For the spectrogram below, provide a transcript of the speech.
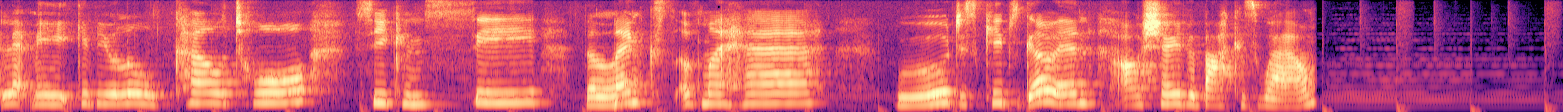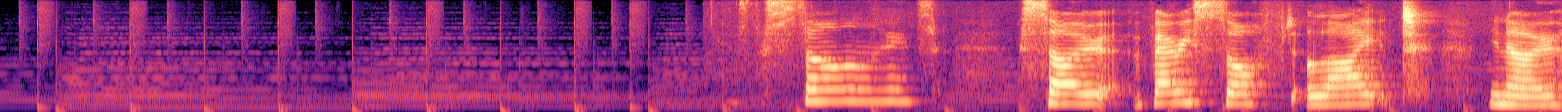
Let me give you a little curl tour so you can see the lengths of my hair. Ooh, just keeps going. I'll show you the back as well. Here's the sides. So very soft, light, you know,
